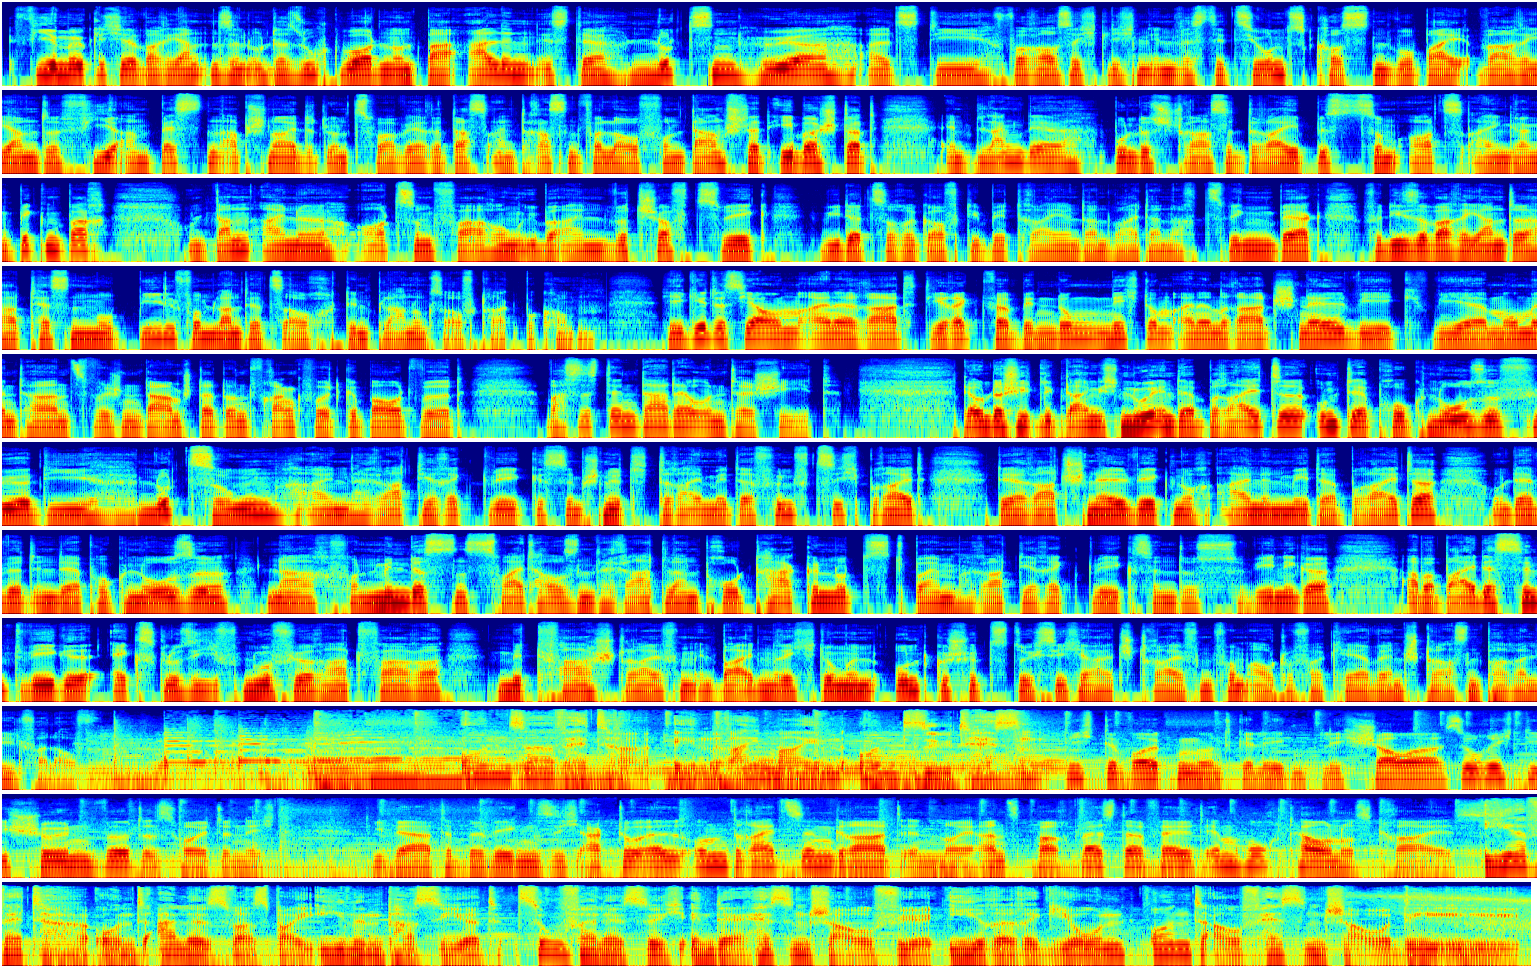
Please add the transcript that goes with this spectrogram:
Vier mögliche Varianten sind untersucht worden und bei allen ist der Nutzen höher als die voraussichtlichen Investitionskosten, wobei Variante 4 am besten abschneidet und zwar wäre das ein Trassenverlauf von Darmstadt-Eberstadt entlang der Bundesstraße 3 bis zum Ortseingang Bickenbach und dann eine Ortsumfahrung über einen Wirtschaftsweg wieder zurück auf die B3 und dann weiter nach Zwingenberg. Für diese Variante hat Hessen Mobil vom Land jetzt auch den Planungsauftrag bekommen. Hier geht es ja um eine Raddirektverbindung, nicht um einen Radschnellweg Radweg, wie er momentan zwischen Darmstadt und Frankfurt gebaut wird. Was ist denn da der Unterschied? Der Unterschied liegt eigentlich nur in der Breite und der Prognose für die Nutzung. Ein Raddirektweg ist im Schnitt 3,50 Meter breit, der Radschnellweg noch einen Meter breiter und er wird in der Prognose nach von mindestens 2000 Radlern pro Tag genutzt. Beim Raddirektweg sind es weniger, aber beides sind Wege exklusiv nur für Radfahrer mit Fahrstreifen in beiden Richtungen und geschützt durch Sicherheitsstreifen vom Autoverkehr, wenn Straßen parallel verlaufen. Unser Wetter in Rhein-Main und Südhessen. Dichte Wolken und gelegentlich Schauer, so richtig schön wird es heute nicht. Die Werte bewegen sich aktuell um 13 Grad in Neuansbach-Westerfeld im Hochtaunuskreis. Ihr Wetter und alles, was bei Ihnen passiert, zuverlässig in der Hessenschau für Ihre Region und auf hessenschau.de.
